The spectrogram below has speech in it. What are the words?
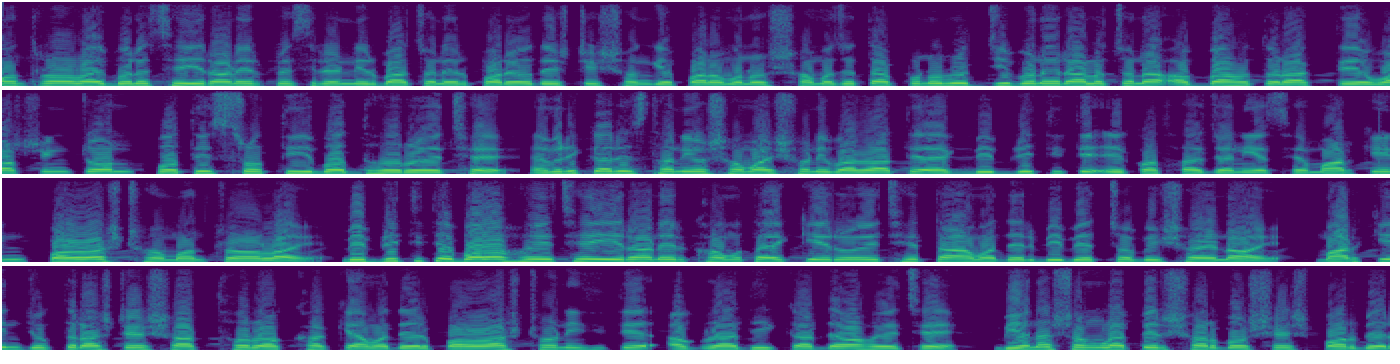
মন্ত্রণালয় বলেছে, ইরানের প্রেসিডেন্ট নির্বাচনের পরেও দেশটির সঙ্গে পরমাণু সমঝোতা পুনরুজ্জীবনের আলোচনা অব্যাহত রাখতে ওয়াশিংটন প্রতিশ্রুতিবদ্ধ রয়েছে। আমেরিকার স্থানীয় সময় শনিবার রাতে এক বিবৃতিতে কথা জানিয়েছে মার্কিন পররাষ্ট্র মন্ত্রণালয়। বিবৃতিতে বলা হয়েছে, ইরানের ক্ষমতায় কে রয়েছে তা আমাদের বিবেচ্য বিষয় নয়। মার্কিন যুক্তরাষ্ট্রের স্বার্থ রক্ষাকে আমাদের পররাষ্ট্রনীতিতে অগ্রাধিকার দেওয়া হয়েছে। ভিয়েনা সংলাপের সর্বশেষ পর্বের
